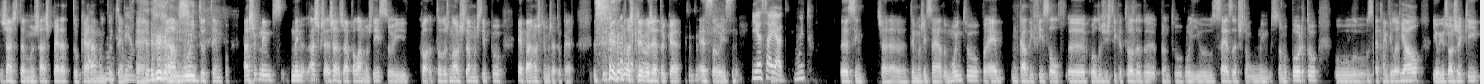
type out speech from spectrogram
já estamos à espera de tocar há, há muito, muito, tempo. tempo. É, há muito tempo. Acho que nem, nem acho que já, já falámos disso e todos nós estamos tipo, é pá, nós queremos é tocar. nós queremos é tocar. É só isso. E ensaiado, muito? Uh, sim, já temos ensaiado muito, é um bocado difícil uh, com a logística toda de, pronto, o Rui e o César estão, estão no Porto, o Zé está em Vila Real, eu e o Jorge aqui,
